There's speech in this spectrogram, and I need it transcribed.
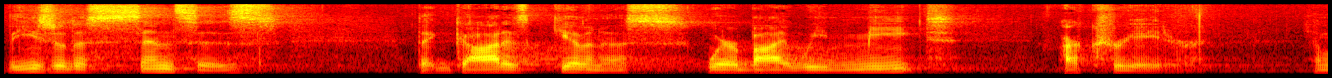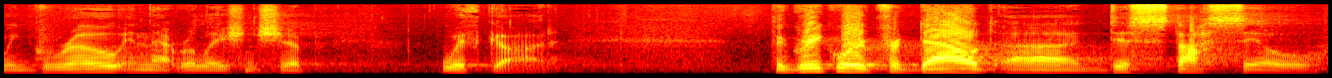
These are the senses that God has given us whereby we meet our Creator and we grow in that relationship with God. The Greek word for doubt, uh, distazo,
